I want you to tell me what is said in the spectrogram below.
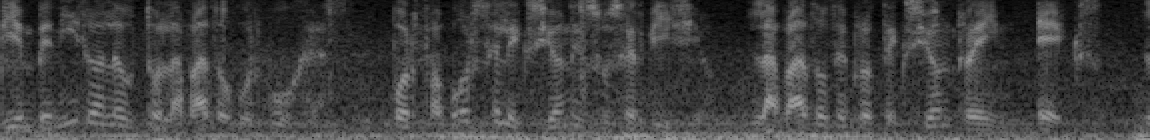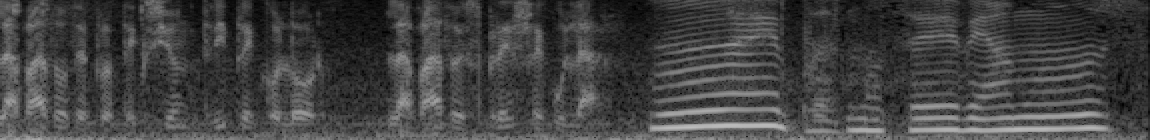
Bienvenido al autolavado burbujas. Por favor seleccione su servicio. Lavado de protección Rain X. Lavado de protección triple color. Lavado express regular. Ay, pues no sé, veamos.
